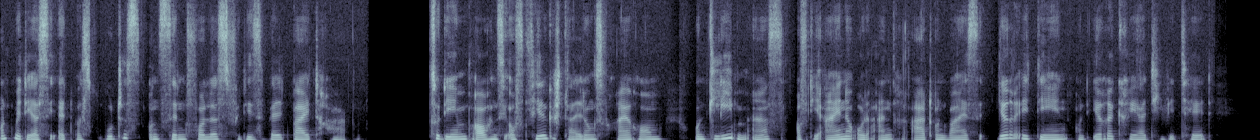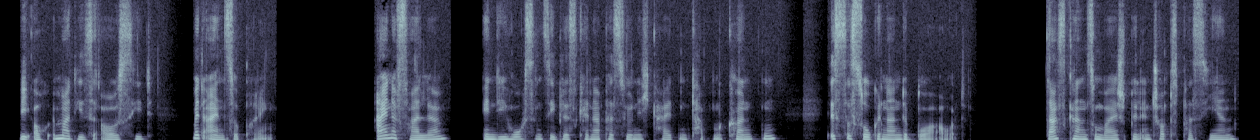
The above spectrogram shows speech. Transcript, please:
und mit der sie etwas Gutes und Sinnvolles für diese Welt beitragen. Zudem brauchen sie oft viel Gestaltungsfreiraum und lieben es, auf die eine oder andere Art und Weise ihre Ideen und ihre Kreativität, wie auch immer diese aussieht, mit einzubringen. Eine Falle, in die hochsensible Scanner-Persönlichkeiten tappen könnten, ist das sogenannte Bore-out. Das kann zum Beispiel in Jobs passieren,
